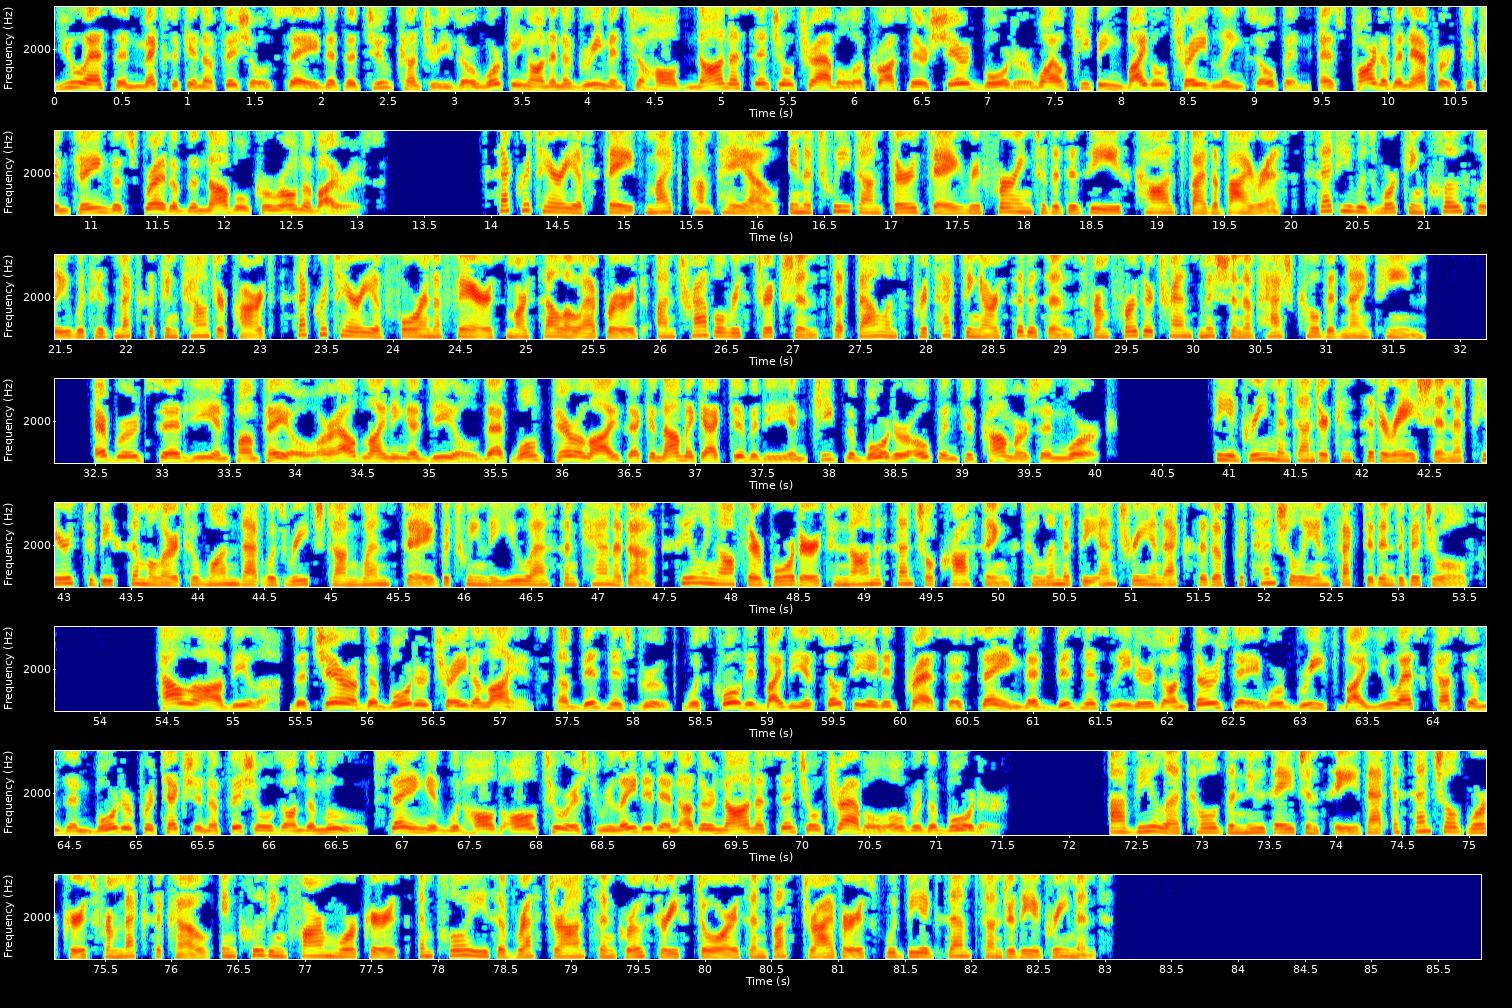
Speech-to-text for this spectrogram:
U.S. and Mexican officials say that the two countries are working on an agreement to halt non-essential travel across their shared border while keeping vital trade links open, as part of an effort to contain the spread of the novel coronavirus. Secretary of State Mike Pompeo, in a tweet on Thursday referring to the disease caused by the virus, said he was working closely with his Mexican counterpart, Secretary of Foreign Affairs Marcelo Ebrard, on travel restrictions that balance protecting our citizens from further transmission of COVID-19. Ebrard said he and Pompeo are outlining a deal that won't paralyze economic activity and keep the border open to commerce and work. The agreement under consideration appears to be similar to one that was reached on Wednesday between the U.S. and Canada, sealing off their border to non-essential crossings to limit the entry and exit of potentially infected individuals. Paola Avila, the chair of the Border Trade Alliance, a business group, was quoted by the Associated Press as saying that business leaders on Thursday were briefed by U.S. Customs and Border Protection officials on the move, saying it would halt all tourist-related and other non-essential travel over the border. Avila told the news agency that essential workers from Mexico, including farm workers, employees of restaurants and grocery stores and bus drivers, would be exempt under the agreement.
